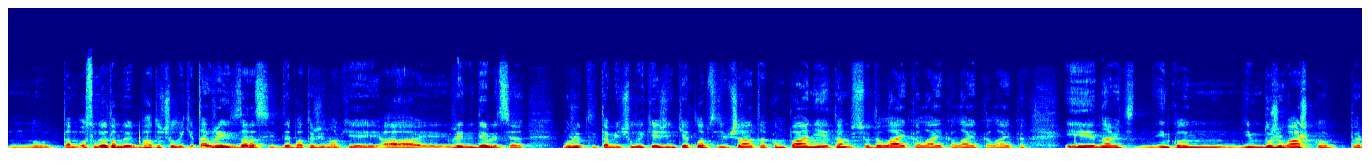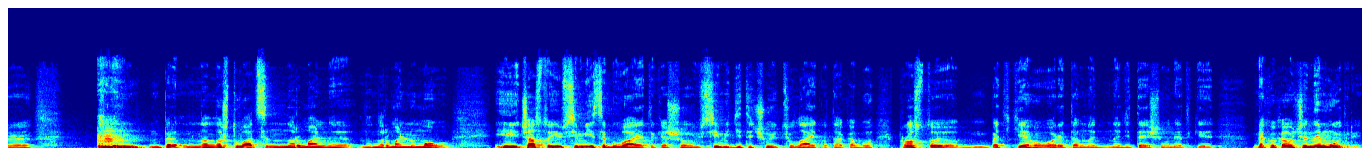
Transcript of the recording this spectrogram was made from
ну, там, особливо там, де багато чоловіків, так вже і зараз де багато жінок є, а вже не дивляться, можуть там і чоловіки, і жінки, хлопці, дівчата, компанії, там всюди лайка, лайка, лайка, лайка. І навіть інколи їм дуже важко пере- налаштуватися на, нормальне, на нормальну мову. І часто і в сім'ї це буває таке, що в сім'ї діти чують цю лайку, так, або просто батьки говорять там на, на дітей, що вони такі, м'яко кажучи, не мудрі.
